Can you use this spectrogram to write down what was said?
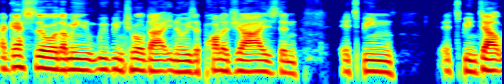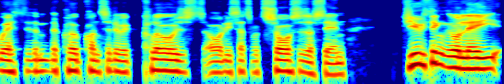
I guess though, I mean, we've been told that you know he's apologized and it's been it's been dealt with. The, the club consider it closed, or at least that's what sources are saying. Do you think though, Lee,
